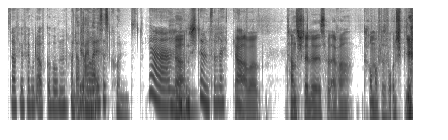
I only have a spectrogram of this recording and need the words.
ist da auf jeden Fall gut aufgehoben. Und auf Genau. einmal ist es Kunst. Ja, Ja. stimmt, so leicht. ja, aber Tanzstelle ist halt einfach ein traumhaftes Wortspiel.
